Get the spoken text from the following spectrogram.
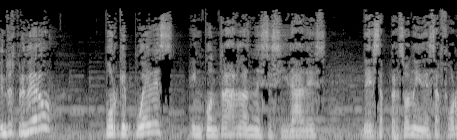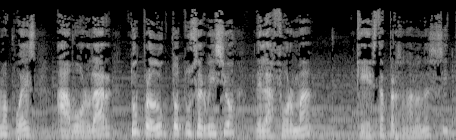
Entonces, primero, porque puedes encontrar las necesidades de esa persona y de esa forma puedes abordar tu producto, tu servicio de la forma que esta persona lo necesita.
